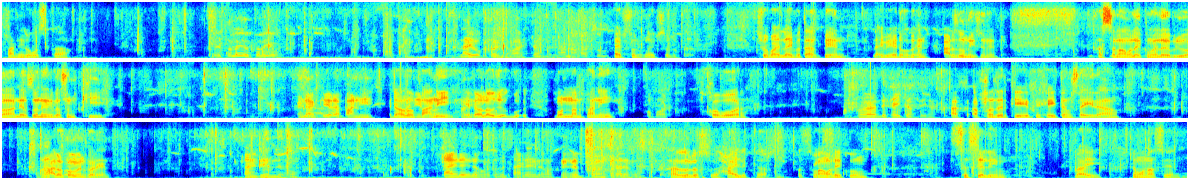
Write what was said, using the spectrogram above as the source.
পানির অবস্থা। লাইভ লাইভ চলুক লাইভ চলুক সবাই লাইভে থাকবেন লাইভে এড হবেন আটজন হয়েছেন এড আসসালামু আলাইকুম হ্যালো এভরিওয়ান একজনে গেছেন কি? এটা কি? এটা পানি। এটা হলো পানি, এটা হলো বন্যার পানি। খবর। খবর? দেখাইতাম এটা আপনাদেরকে দেখাইতাম চাইরা আরও কমেন্ট করেন। হাই লিখতে আসসালামু আলাইকুম। সে- ভাই কেমন আছেন?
